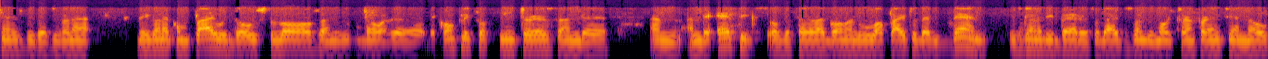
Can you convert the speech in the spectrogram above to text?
change because they're going to they're going to comply with those laws and you know, the, the conflicts of interest and the and, and the ethics of the federal government will apply to them, then it's going to be better. So that it's going to be more transparency and know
